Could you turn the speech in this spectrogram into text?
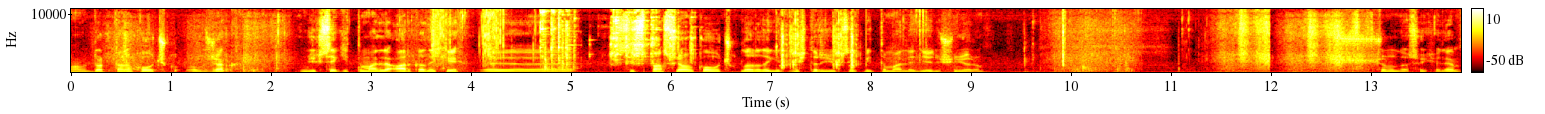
Abi 4 tane kauçuk olacak. Yüksek ihtimalle arkadaki eee sispasyon kauçukları da gitmiştir yüksek bir ihtimalle diye düşünüyorum. Şunu da sökelim.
